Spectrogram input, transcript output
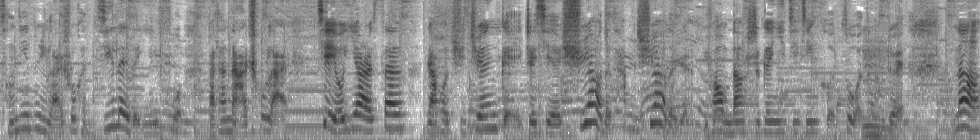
曾经对你来说很鸡肋的衣服，把它拿出来，借由一二三，然后去捐给这些需要的他需要的人。比方我们当时跟壹基金合作对不，对，那。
